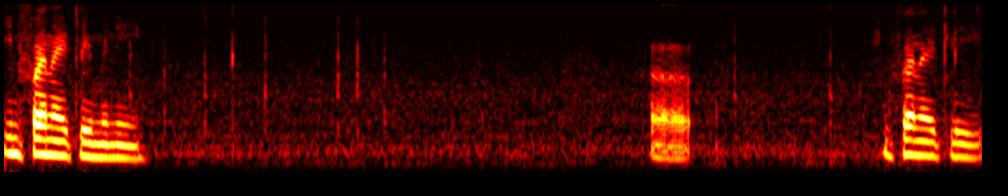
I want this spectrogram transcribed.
infinitely many uh, infinitely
